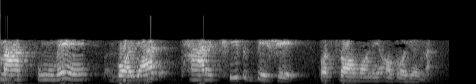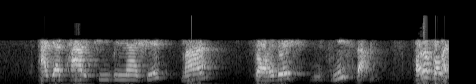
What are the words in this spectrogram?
مفهومه باید ترکیب بشه با سامانه آگاهی من. اگر ترکیب نشه من صاحبش نیستم. حالا بابت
